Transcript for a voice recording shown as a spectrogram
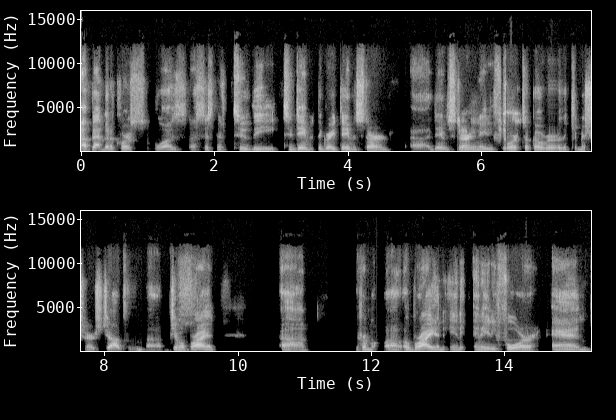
uh, Bettman, of course, was assistant to the to David, the great David Stern. Uh, David Stern in '84 took over the commissioner's job from uh, Jim O'Brien. Uh, from uh, O'Brien in in '84 and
